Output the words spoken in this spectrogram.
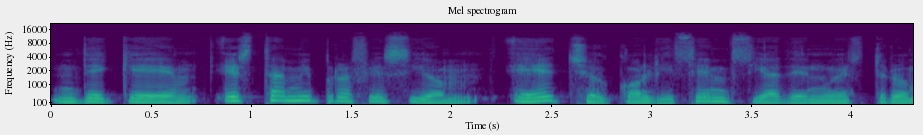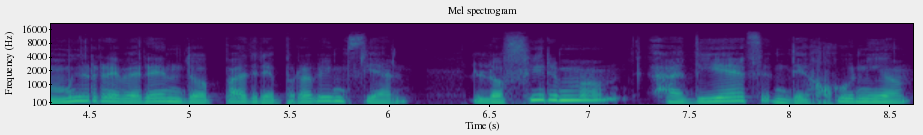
de que esta mi profesión he hecho con licencia de nuestro muy reverendo Padre Provincial, lo firmo a 10 de junio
